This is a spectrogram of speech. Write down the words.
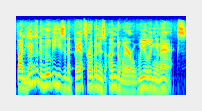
By the end Mm-hmm. of the movie, he's in a bathrobe and his underwear, wielding an axe.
